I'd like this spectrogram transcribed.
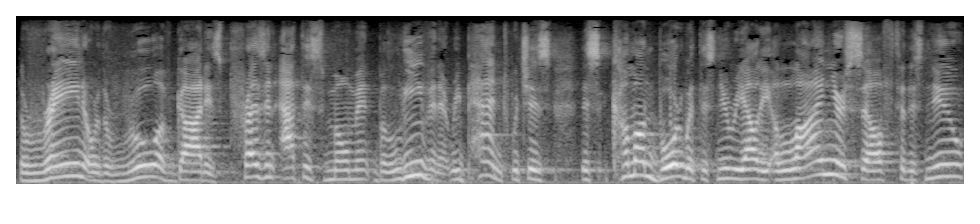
The reign or the rule of God is present at this moment. Believe in it. Repent, which is this come on board with this new reality. Align yourself to this new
